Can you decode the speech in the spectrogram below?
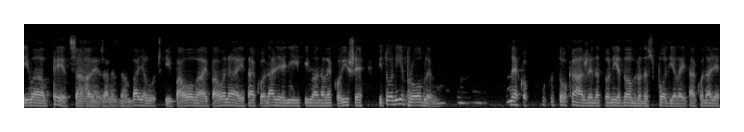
ima pet saveza, ne znam, Banja Lučki, pa ovaj, pa onaj i tako dalje, njih ima daleko više i to nije problem. Neko to kaže da to nije dobro, da su podjele i tako dalje.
